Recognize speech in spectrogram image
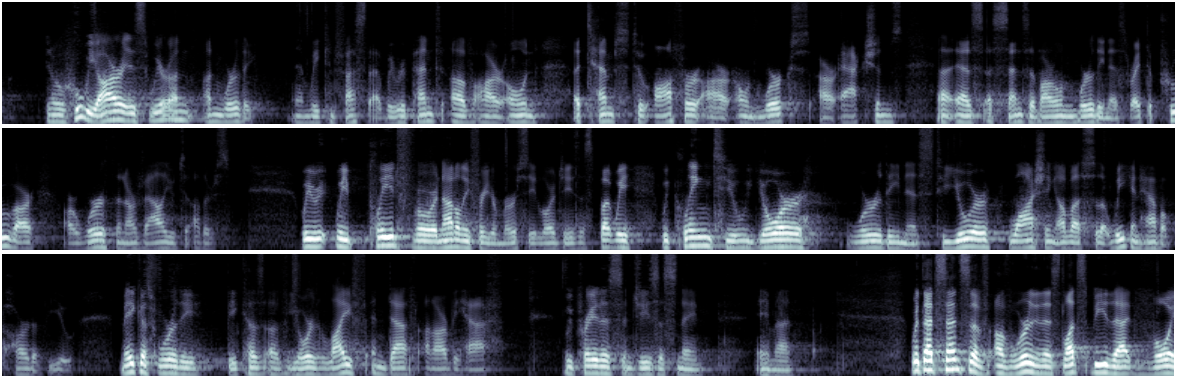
you know who we are is we are un, unworthy, and we confess that. We repent of our own attempts to offer our own works, our actions, uh, as a sense of our own worthiness, right? To prove our our worth and our value to others. We, we plead for not only for your mercy, Lord Jesus, but we, we cling to your worthiness, to your washing of us so that we can have a part of you. Make us worthy because of your life and death on our behalf. We pray this in Jesus' name. Amen. With that sense of, of worthiness, let's be that voice.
